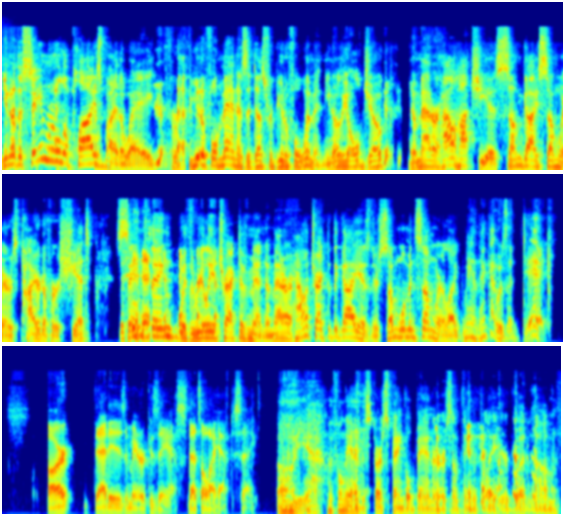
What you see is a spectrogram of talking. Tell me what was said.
you know, the same rule applies, by the way, for beautiful men as it does for beautiful women. You know, the old joke no matter how hot she is, some guy somewhere is tired of her shit. Same thing with really attractive men. No matter how attractive the guy is, there's some woman somewhere like, man, that guy was a dick. Art, that is America's ass. That's all I have to say. Oh yeah, if only I had the Star Spangled Banner or something to play here, but um,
